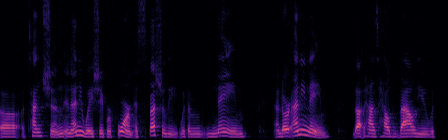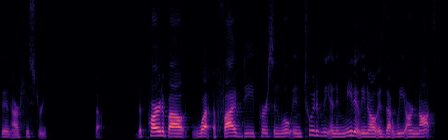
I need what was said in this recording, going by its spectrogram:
uh, attention in any way, shape, or form, especially with a name and or any name that has held value within our history. The part about what a 5D person will intuitively and immediately know is that we are not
